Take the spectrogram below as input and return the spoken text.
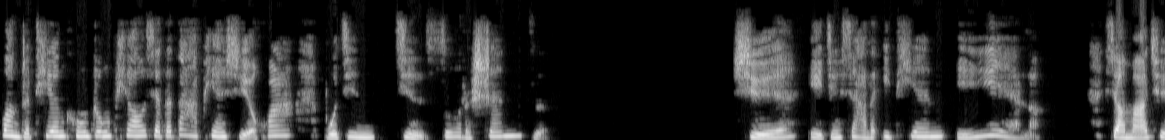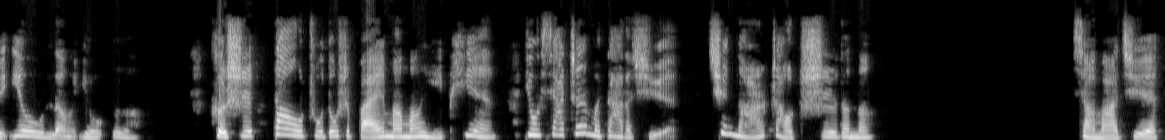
望着天空中飘下的大片雪花，不禁紧缩了身子。雪已经下了一天一夜了，小麻雀又冷又饿，可是到处都是白茫茫一片，又下这么大的雪，去哪儿找吃的呢？小麻雀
